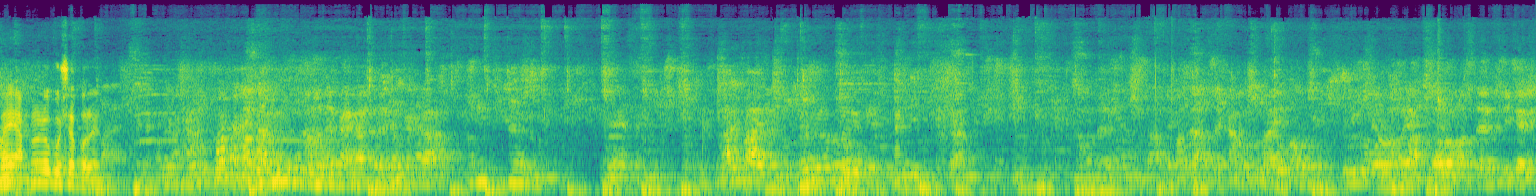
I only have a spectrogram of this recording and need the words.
ভাই আপনারাও বসে পড়েন। আমাদের আছে কামল ভাই মাছের শিকারী।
